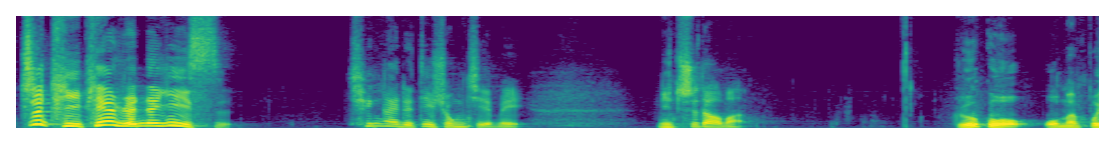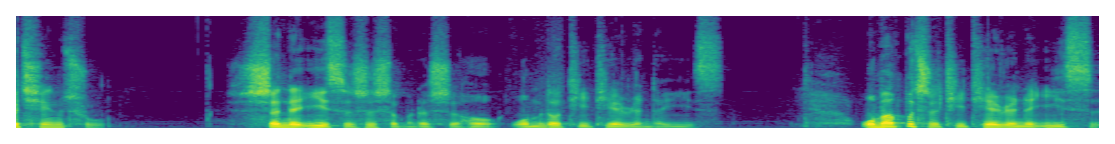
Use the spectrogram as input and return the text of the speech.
只体贴人的意思。”亲爱的弟兄姐妹，你知道吗？如果我们不清楚神的意思是什么的时候，我们都体贴人的意思。我们不只体贴人的意思，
